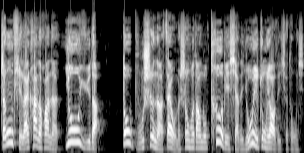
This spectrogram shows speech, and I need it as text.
整体来看的话呢，优于的都不是呢，在我们生活当中特别显得尤为重要的一些东西。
